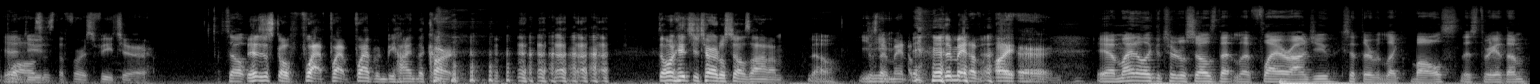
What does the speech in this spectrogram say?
Yeah, balls dude. is the first feature. So They just go flap, flap, flapping behind the cart. Don't hit your turtle shells on them. no, Because they're made of they're made of iron. yeah, mine are like the turtle shells that fly around you, except they're like balls. There's three of them.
